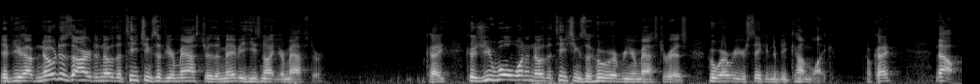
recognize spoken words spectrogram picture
If you have no desire to know the teachings of your master, then maybe he's not your master. Okay? Because you will want to know the teachings of whoever your master is, whoever you're seeking to become like. Okay? Now,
